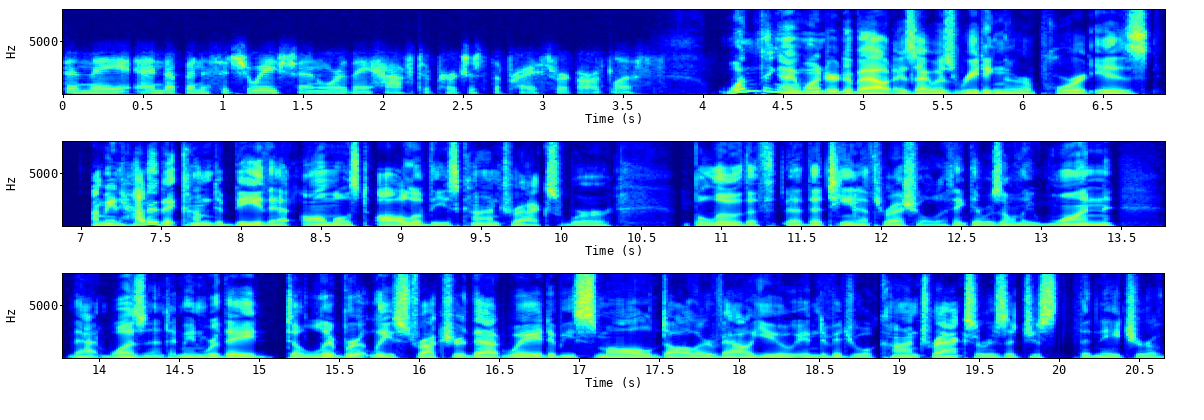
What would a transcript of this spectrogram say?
then they end up in a situation where they have to purchase the price regardless. One thing I wondered about as I was reading the report is I mean, how did it come to be that almost all of these contracts were below the the TINA threshold? I think there was only one that wasn't. I mean, were they deliberately structured that way to be small dollar value individual contracts, or is it just the nature of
